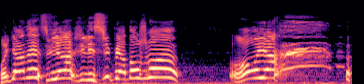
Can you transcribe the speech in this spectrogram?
Regardez, ce virage, il est super dangereux. Oh, regarde.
